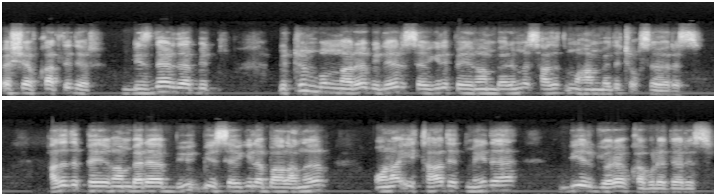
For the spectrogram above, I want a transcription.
ve şefkatlidir. Bizler de bütün bunları bilir. Sevgili Peygamberimiz Hazreti Muhammed'i çok severiz. Hazreti Peygamber'e büyük bir sevgiyle bağlanır. Ona itaat etmeyi de bir görev kabul ederiz.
